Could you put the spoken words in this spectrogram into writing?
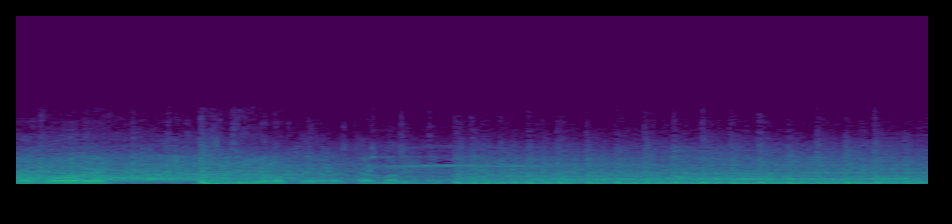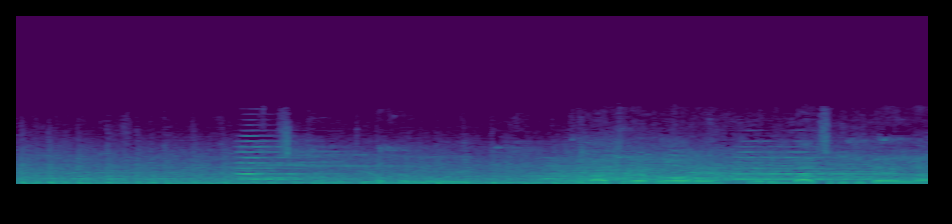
Errore al tiro per Galmarini. Secondo tiro per lui altro errore e rimbalzo di Vidella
